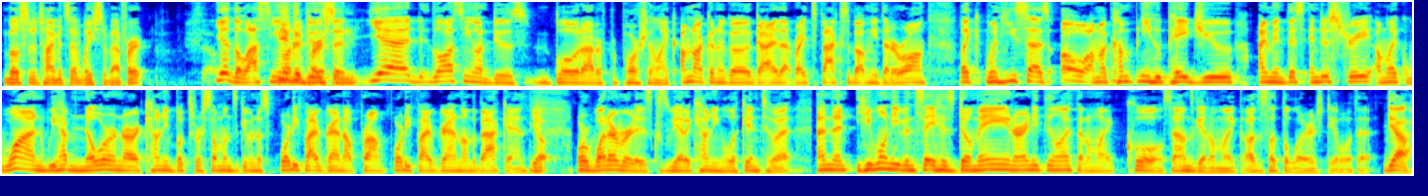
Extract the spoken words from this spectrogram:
most of the time it's a waste of effort. Yeah, the last thing you Be a want to good do person. is yeah, the last thing you want to do is blow it out of proportion. Like I'm not gonna go a guy that writes facts about me that are wrong. Like when he says, "Oh, I'm a company who paid you. I'm in this industry." I'm like, one, we have nowhere in our accounting books where someone's given us 45 grand up front, 45 grand on the back end, Yep. or whatever it is, because we had accounting look into it. And then he won't even say his domain or anything like that. I'm like, cool, sounds good. I'm like, I'll just let the lawyers deal with it. Yeah,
